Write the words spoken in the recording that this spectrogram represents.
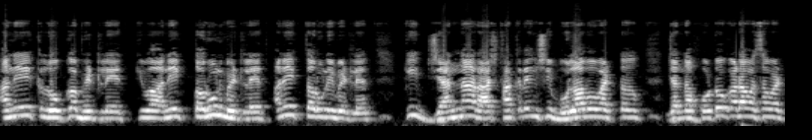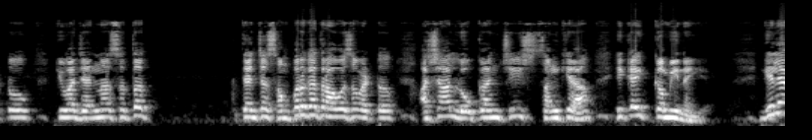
अनेक लोक भेटलेत किंवा अनेक तरुण भेटलेत अनेक तरुणी भेटलेत की ज्यांना राज ठाकरेंशी बोलावं वाटतं ज्यांना फोटो काढावा असा वाटतो किंवा ज्यांना सतत त्यांच्या संपर्कात राहावं असं वाटतं अशा लोकांची संख्या ही काही कमी नाहीये. गेल्या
